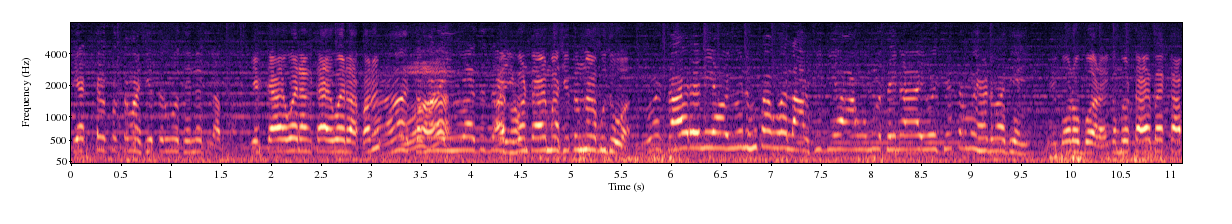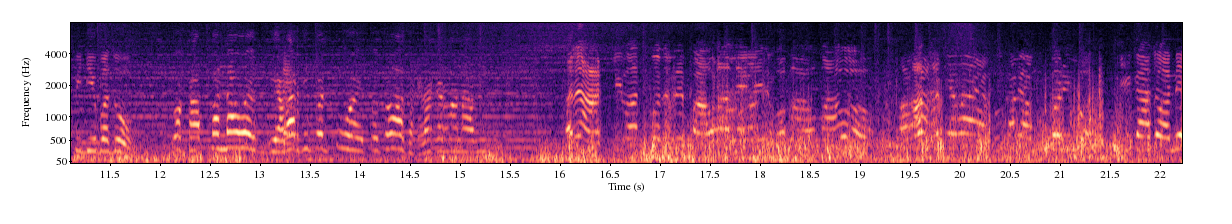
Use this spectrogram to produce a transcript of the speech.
ટ્રેક્ટર તો તમારા ક્ષેત્રમાં થઈને જ લાવવાનું એક ટાયર હોય ને ટાયર હોય રાખવાનું? હા તમારે રાખો ટાયર ના બધું હોય. ટાયર નહીં આવ્યું ને હું કામ? લાવશી કે આ ઓમો થઈને આવ્યો ક્ષેત્રમાં હેડવા દે. એ બરોબર. એક ગમે ટાયર બાય કાપી દે બધું. તો કાપવા ના હોય વ્યવહારથી પડતું હોય તો તો આ ઝઘડા કરવાના આવી. અને આટલી વાતમાં તમે પાવડા લઈ લઈને આવો. જેવા અમુક અમુક કર્યું ઠીક આ તો અમે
